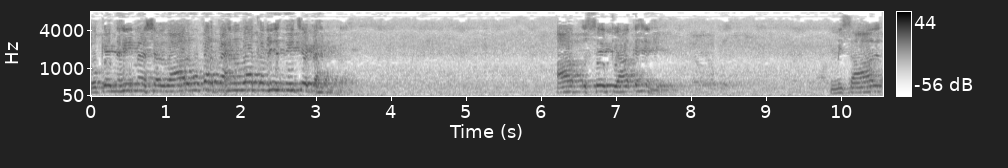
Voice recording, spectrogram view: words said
وہ کہ نہیں، میں شلوار اوپر پہنوں گا، قمیض نیچے پہنوں گا۔ آپ اسے کیا کہیں؟ گے مثال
